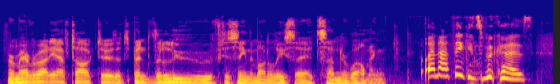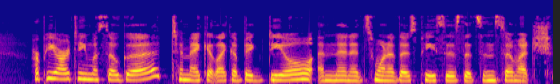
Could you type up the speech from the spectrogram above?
from everybody I've talked to that's been to the Louvre to see the Mona Lisa, it's underwhelming. And I think it's because her PR team was so good to make it like a big deal. And then it's one of those pieces that's in so much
